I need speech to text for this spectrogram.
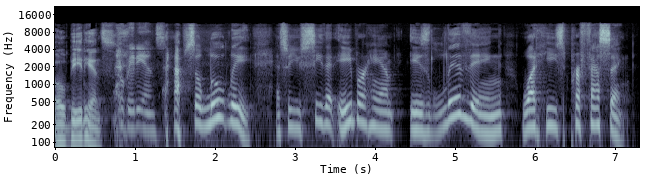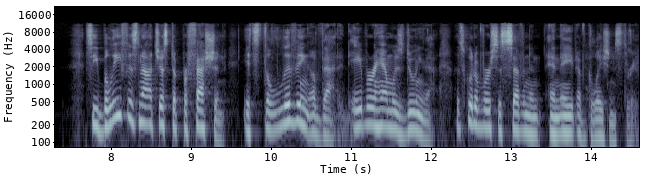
Obedience. Obedience. Absolutely. And so you see that Abraham is living what he's professing. See, belief is not just a profession, it's the living of that. And Abraham was doing that. Let's go to verses 7 and 8 of Galatians 3.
